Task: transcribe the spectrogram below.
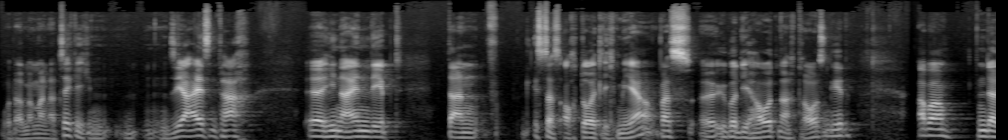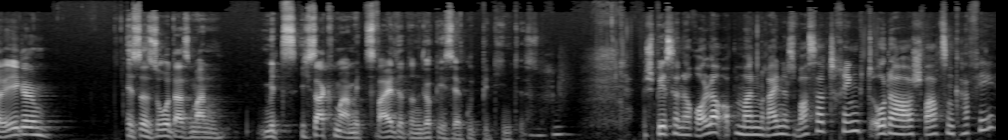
oder wenn man tatsächlich einen, einen sehr heißen Tag äh, hineinlebt, dann ist das auch deutlich mehr, was äh, über die Haut nach draußen geht. Aber in der Regel ist es so, dass man mit, ich sag mal, mit zwei Litern wirklich sehr gut bedient ist. Mhm. Spielt es eine Rolle, ob man reines Wasser trinkt oder schwarzen Kaffee?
